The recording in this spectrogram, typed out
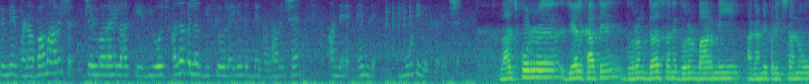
તેમને ભણાવવામાં આવે છે. જેલમાં રહેલા કેદીઓ જ અલગ અલગ વિષયો લઈને તેમને ભણાવે છે અને એમને મોટિવેટ કરે છે. લાજપુર જેલ ખાતે ધોરણ દસ અને ધોરણ બારની આગામી પરીક્ષાનું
